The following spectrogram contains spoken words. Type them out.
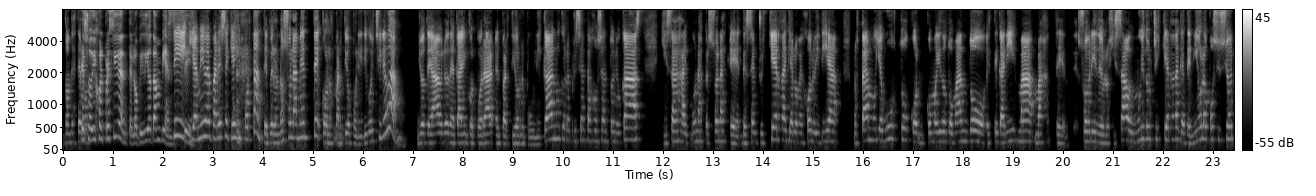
donde estemos... Eso dijo el presidente, lo pidió también. Sí, y a mí me parece que es importante, pero no solamente con los partidos políticos de Chile Vamos. Yo te hablo de acá incorporar el Partido Republicano que representa a José Antonio Cast, quizás algunas personas eh, de centro izquierda que a lo mejor hoy día no están muy a gusto con cómo ha ido tomando este carisma más de, sobre ideologizado y muy de ultra izquierda que ha tenido la oposición.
